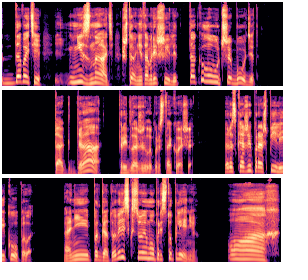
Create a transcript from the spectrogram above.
«Давайте не знать, что они там решили, так лучше будет!» «Тогда предложила Простокваша. «Расскажи про шпили и купола. Они подготовились к своему преступлению?» «Ох»,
